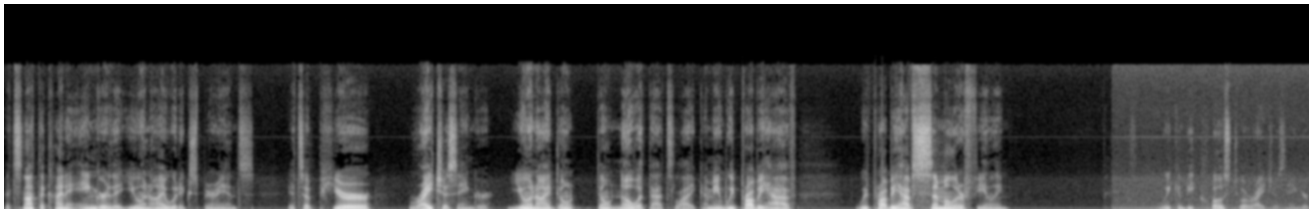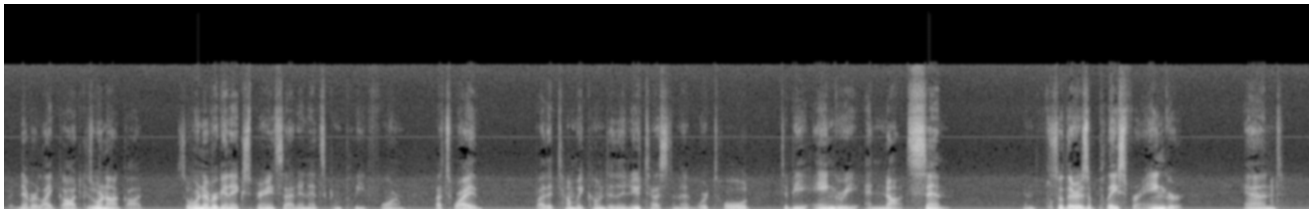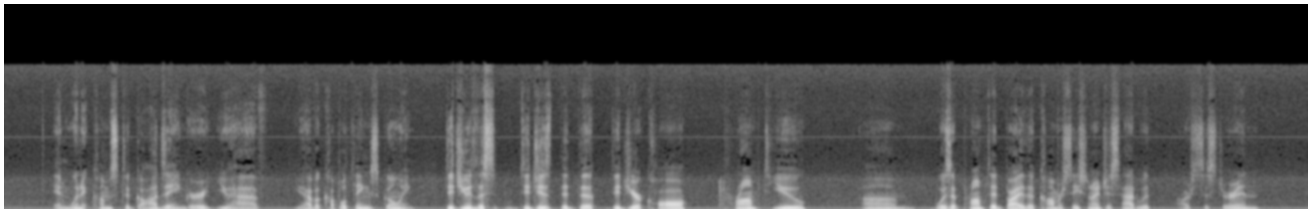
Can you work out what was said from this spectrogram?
It's not the kind of anger that you and I would experience. It's a pure righteous anger. You and I don't don't know what that's like. I mean, we probably have we probably have similar feeling. We can be close to a righteous anger, but never like God because we're not God. So we're never going to experience that in its complete form. That's why by the time we come to the New Testament, we're told to be angry and not sin. And so there is a place for anger. And and when it comes to God's anger, you have you have a couple things going. Did you listen did you did the did your call prompt you um, was it prompted by the conversation I just had with our sister in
